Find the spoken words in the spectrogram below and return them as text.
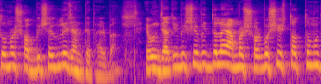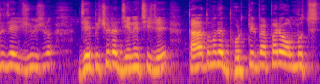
তোমরা সব বিষয়গুলো জানতে পারবা। এবং জাতীয় বিশ্ববিদ্যালয়ে আমরা সর্বশেষ তথ্য মধ্যে যে যে বিষয়টা জেনেছি যে তারা তোমাদের ভর্তির ব্যাপারে অলমোস্ট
